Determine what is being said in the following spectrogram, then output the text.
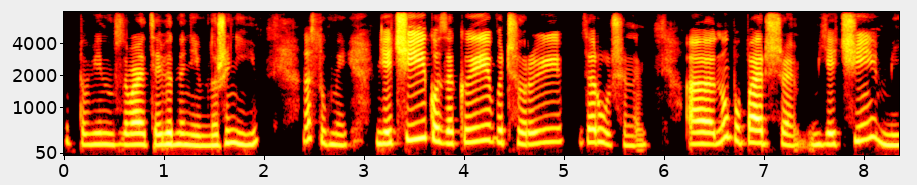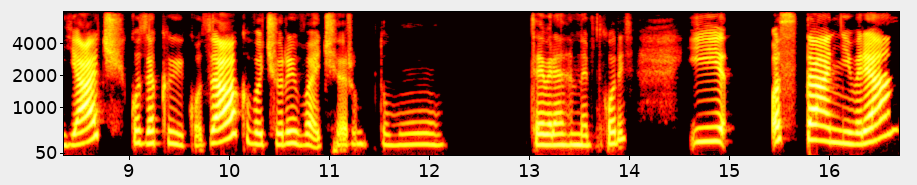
тобто він називається в однині і множині. Наступний м'ячі, козаки, вечори, заручини. Е, ну, по-перше, м'ячі, м'яч, козаки, козак, вечори, вечір. Тому цей варіант не підходить. І останній варіант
